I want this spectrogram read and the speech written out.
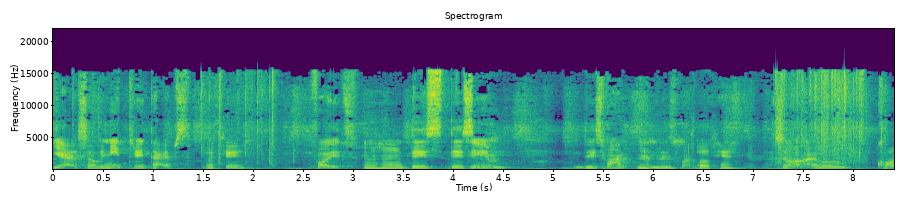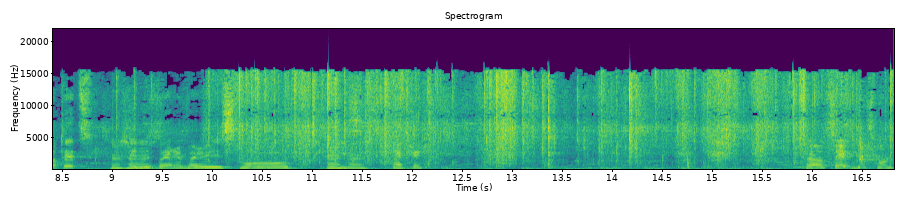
Yeah, so we need three types. Okay. For it. Mm -hmm. This this one, this one, mm -hmm. and mm-hmm, this one. Okay. So I will cut it mm -hmm. in a very very small pieces. Mm-hmm, okay. So I'll take this one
